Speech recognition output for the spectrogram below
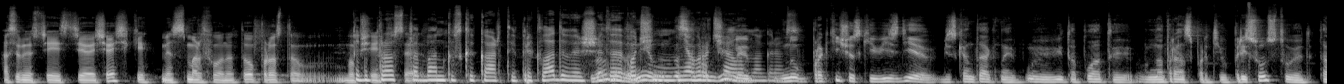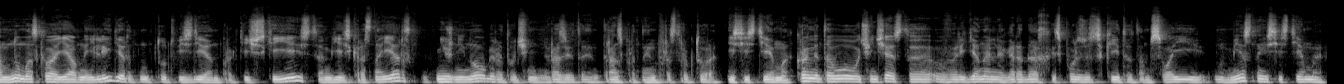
особенно если у тебя есть э, часики вместо смартфона, то просто вообще... Или просто считаю, банковской картой прикладываешь. Да, Это да, очень Не, ну, меня самом выручало деле, много раз. Ну, практически везде бесконтактный э, вид оплаты на транспорте присутствует. Там, ну, Москва явный лидер. ну, Тут везде он практически есть. Там есть Красноярск, Нижний Новгород. Очень развитая транспортная инфраструктура и система. Кроме того, очень часто в региональных городах используются какие-то там свои ну, местные системы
